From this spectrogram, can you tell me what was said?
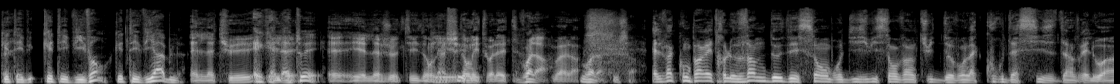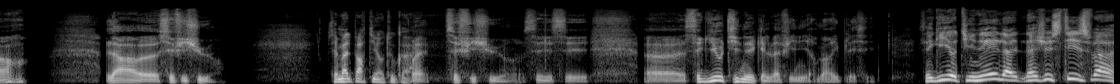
Qui était, qui était vivant, qui était viable. Elle l'a tué. Et qu'elle l'a tué. Et, elle l'a jeté dans les, dans les toilettes. Voilà. Voilà. Voilà, tout ça. Elle va comparaître le 22 décembre 1828 devant la cour d'assises d'Indre-et-Loire. Là, euh, c'est fichu. C'est mal parti en tout cas. Ouais, c'est fichu. Hein. C'est c'est euh, c'est guillotiné qu'elle va finir, Marie Plessis. C'est guillotiné. La, la, justice va.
